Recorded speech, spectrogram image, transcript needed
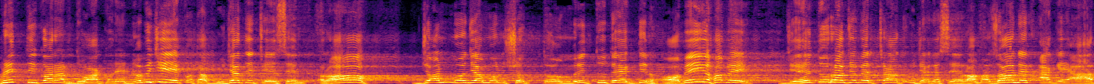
বৃদ্ধি করার দোয়া করে নবীজি কথা বুঝাতে চেয়েছেন। রব, জন্ম যেমন সত্য, মৃত্যু তো একদিন হবেই হবে। যেহেতু রজবের চাঁদ উঠে গেছে, রমাজানের আগে আর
